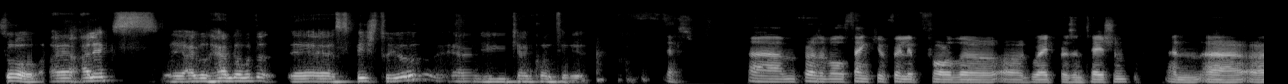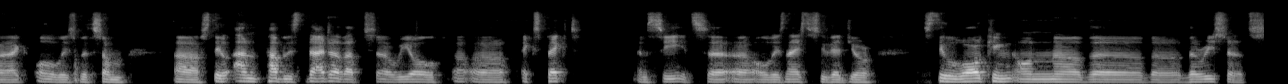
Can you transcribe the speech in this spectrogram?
So, uh, Alex, uh, I will hand over the uh, speech to you and you can continue. Yes. Um, first of all, thank you, Filip, for the uh, great presentation. And uh, uh, like always, with some still unpublished data that we all expect and see. It's always nice to see that you're still working on the, the, the research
